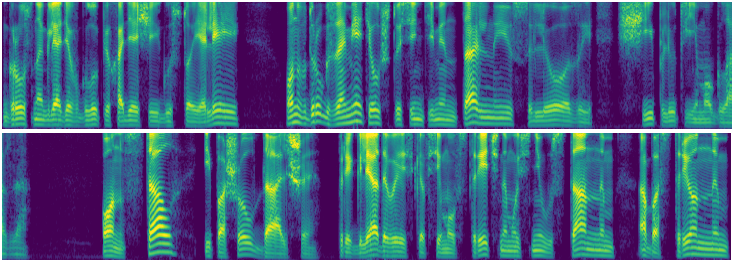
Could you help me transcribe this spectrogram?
Грустно глядя вглубь уходящей густой аллеи, он вдруг заметил, что сентиментальные слезы щиплют ему глаза. Он встал и пошел дальше, приглядываясь ко всему встречному с неустанным, обостренным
